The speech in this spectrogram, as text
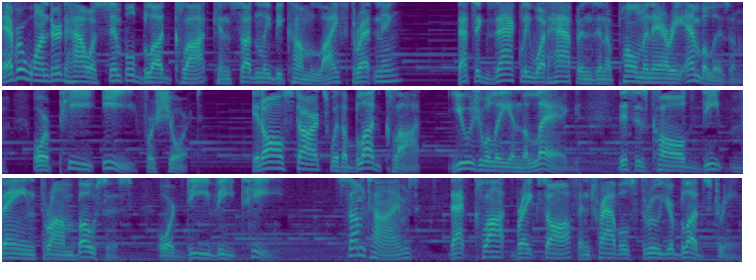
Ever wondered how a simple blood clot can suddenly become life-threatening? That's exactly what happens in a pulmonary embolism, or PE for short. It all starts with a blood clot, usually in the leg. This is called deep vein thrombosis, or DVT. Sometimes, that clot breaks off and travels through your bloodstream.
